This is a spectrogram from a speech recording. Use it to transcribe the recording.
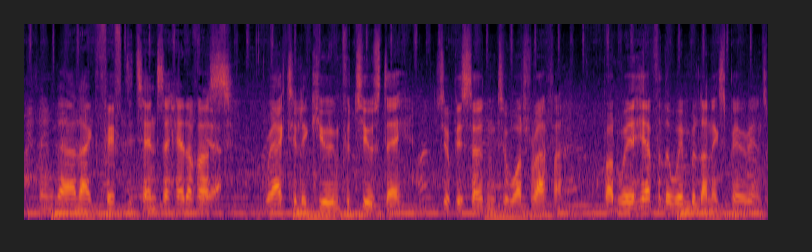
I think there are like 50 tents ahead of us. Yeah. We're actually queuing for Tuesday. Should be certain to watch Rafa. But we're here for the Wimbledon experience.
